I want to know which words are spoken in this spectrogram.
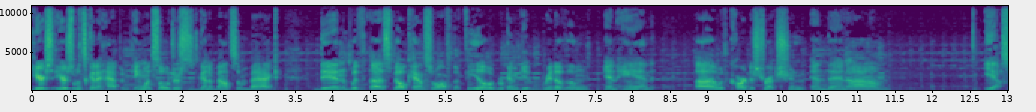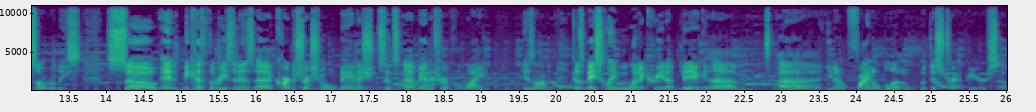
here's here's what's going to happen. Penguin Soldiers is going to bounce them back. Then with uh, Spell Cancel off the field, we're going to get rid of them in hand uh, with card destruction, and then um, yeah, soul release. So and because the reason is uh, card destruction will banish since uh, Banisher of the Light is on because basically we want to create a big um, uh, you know final blow with this trap here. So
